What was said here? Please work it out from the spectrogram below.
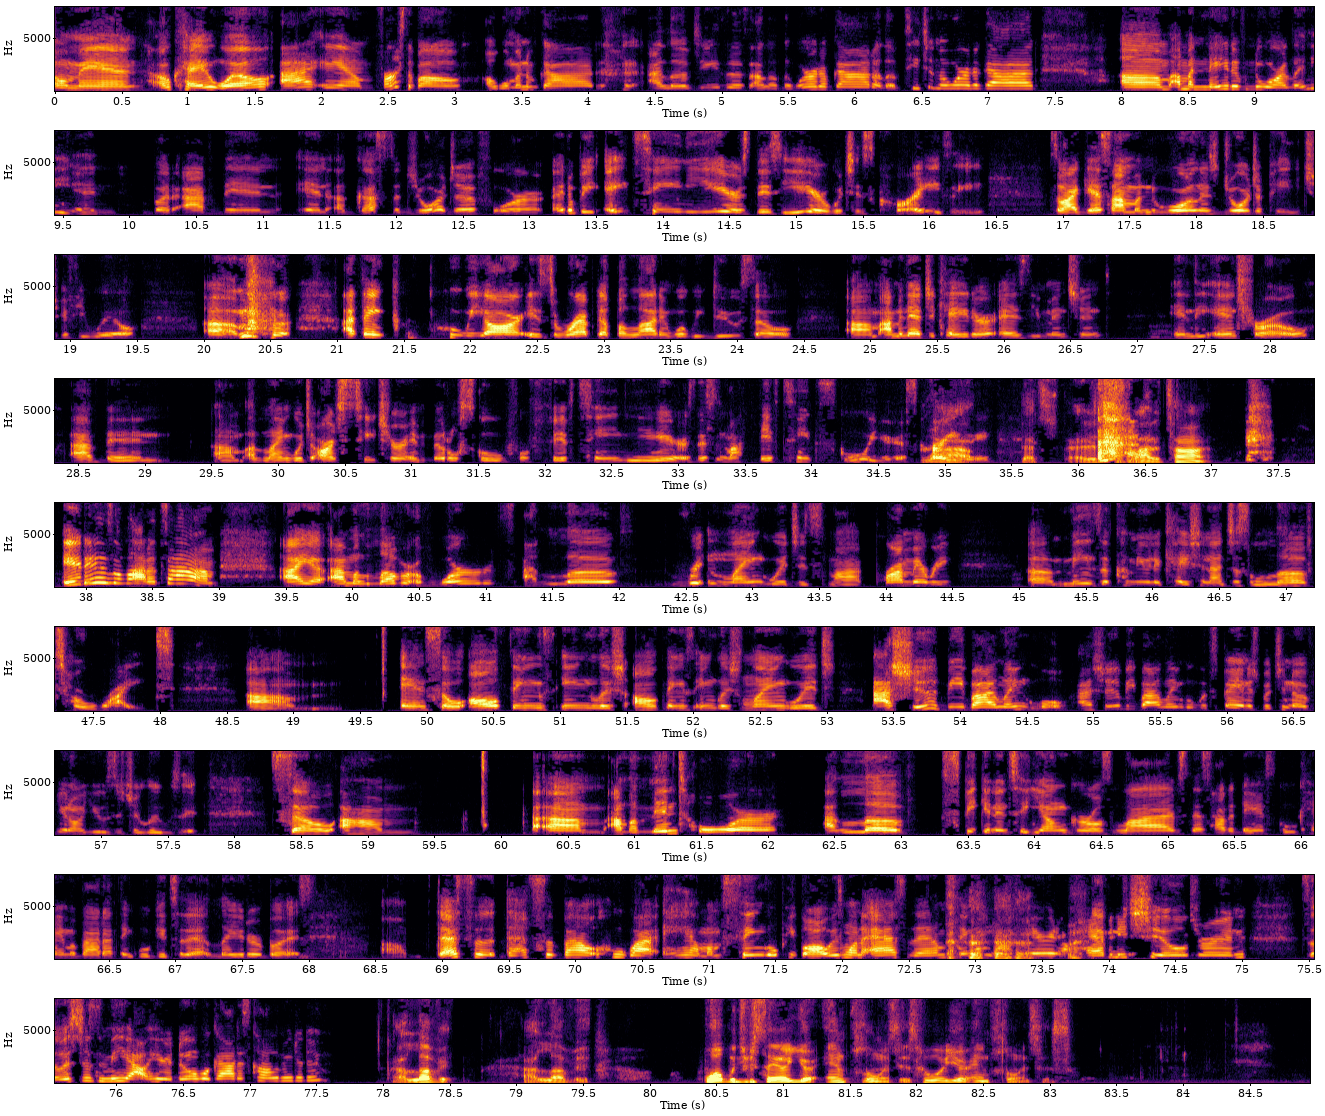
Oh man. Okay. Well, I am first of all a woman of God. I love Jesus. I love the Word of God. I love teaching the Word of God. Um, I'm a native New Orleanian, but I've been in Augusta, Georgia for it'll be 18 years this year, which is crazy. So I guess I'm a New Orleans, Georgia peach, if you will. Um, I think who we are is wrapped up a lot in what we do. So um, I'm an educator, as you mentioned in the intro. I've been um, a language arts teacher in middle school for 15 years. This is my 15th school year. It's Wow. crazy. That's that is a lot of time. It is a lot of time. I uh, I'm a lover of words. I love written language. It's my primary uh, means of communication. I just love to write. Um, and so all things English, all things English language. I should be bilingual. I should be bilingual with Spanish, but you know, if you don't use it, you lose it. So um, um, I'm a mentor. I love speaking into young girls' lives. That's how the dance school came about. I think we'll get to that later, but um, that's a that's about who I am. I'm single. People always want to ask that. I'm single. I'm not married. I don't have any children. So it's just me out here doing what God is calling me to do. I love it. I love it. What would you say are your influences? Who are your influences?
